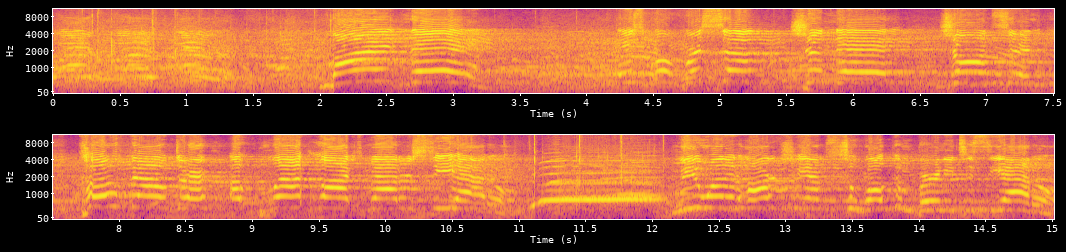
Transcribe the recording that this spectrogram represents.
Black Lives Matter! My name is Marissa Janae Johnson, co-founder of Black Lives Matter Seattle. We wanted our chance to welcome Bernie to Seattle.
